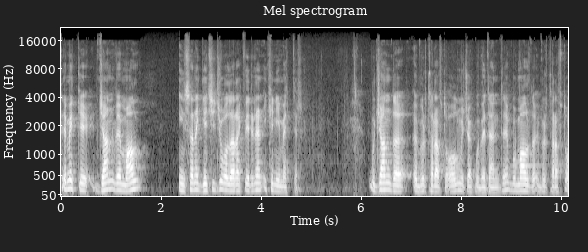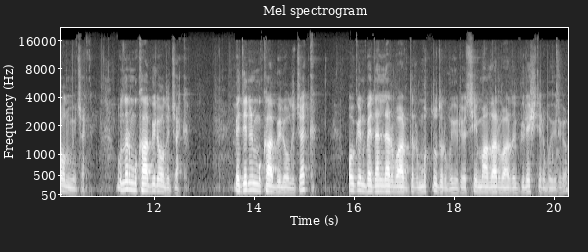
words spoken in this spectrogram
Demek ki can ve mal insana geçici olarak verilen iki nimettir. Bu can da öbür tarafta olmayacak bu bedende, bu mal da öbür tarafta olmayacak. Bunların mukabili olacak. Bedenin mukabili olacak. O gün bedenler vardır, mutludur buyuruyor. Simalar vardır, güleştir buyuruyor.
